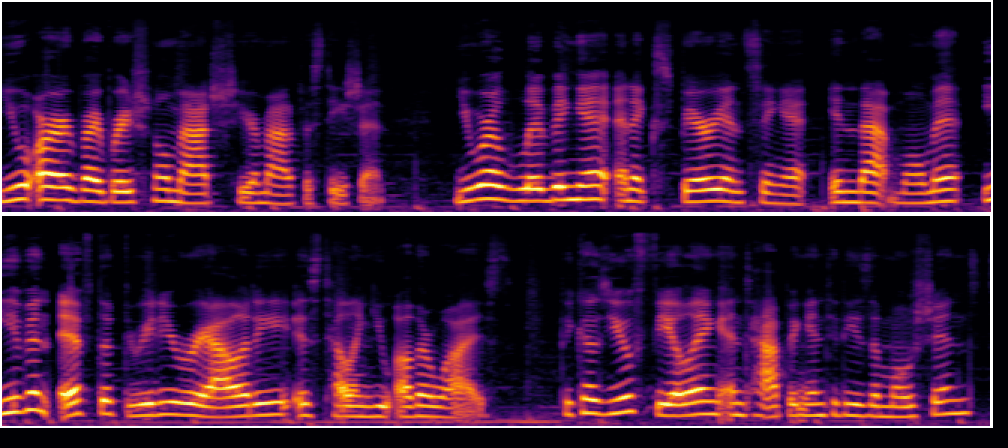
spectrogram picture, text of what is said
you are a vibrational match to your manifestation. You are living it and experiencing it in that moment, even if the 3D reality is telling you otherwise. Because you feeling and tapping into these emotions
